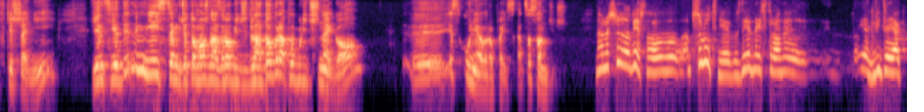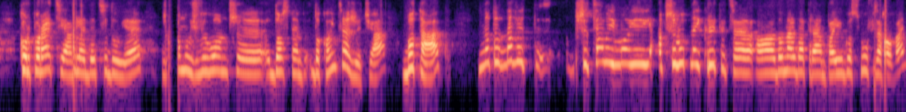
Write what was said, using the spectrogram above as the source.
w kieszeni, więc jedynym miejscem, gdzie to można zrobić dla dobra publicznego, y, jest Unia Europejska. Co sądzisz? No ale wiesz, no absolutnie. Z jednej strony, no jak widzę, jak korporacja decyduje, że komuś wyłączy dostęp do końca życia, bo tak, no to nawet przy całej mojej absolutnej krytyce Donalda Trumpa i jego słów i zachowań,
